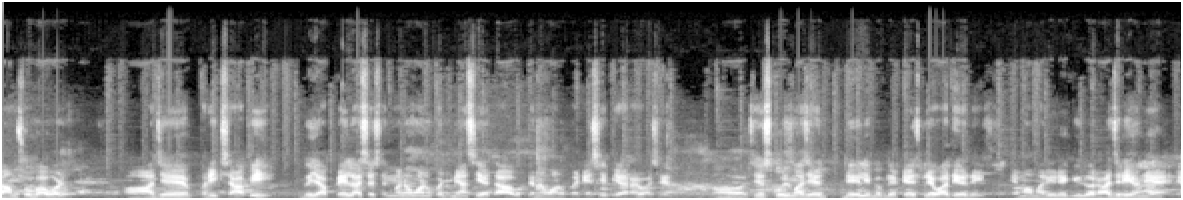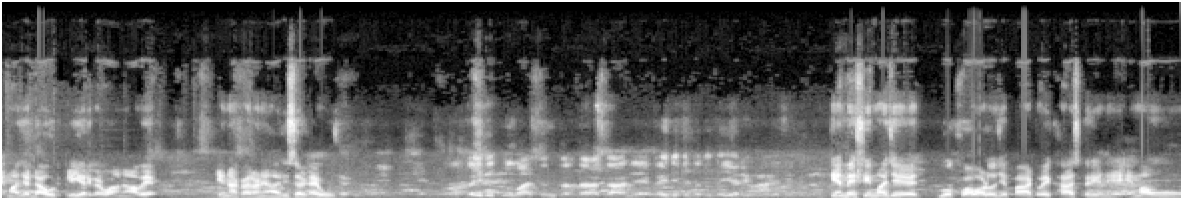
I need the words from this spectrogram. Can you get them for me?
ગામ શોભાવડ. આ જે પરીક્ષા આપી ગયા પહેલા સેશનમાં નવ્વાણું પોઈન્ટ બ્યાસી હતા આ વખતે નવ્વાણું પોઈન્ટ એંસી પીઆર આવ્યા છે. જે સ્કૂલમાં જે ડેઇલી બબે ટેસ્ટ લેવાતી હતી એમાં મારી રેગ્યુલર હાજરી અને એમાં જે ડાઉટ ક્લિયર કરવાના આવે એના કારણે આ રિઝલ્ટ આવ્યું છે. કઈ રીતનું વાંચન કરતા હતા અને કઈ રીતે બધી તૈયારીઓ કરે કેમેસ્ટ્રીમાં જે ગોખવાવાળો જે પાર્ટ હોય ખાસ કરીને એમાં હું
